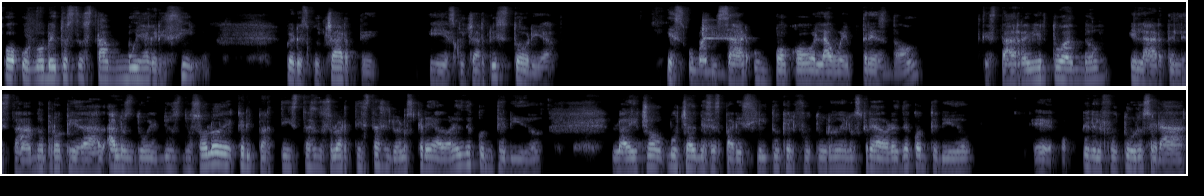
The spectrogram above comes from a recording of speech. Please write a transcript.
o un momento, esto está muy agresivo, pero escucharte y escuchar tu historia es humanizar un poco la Web 3, ¿no? Que está revirtuando el arte le está dando propiedad a los dueños, no solo de criptoartistas, no solo artistas, sino a los creadores de contenido. Lo ha dicho muchas veces Paris Hilton que el futuro de los creadores de contenido eh, en el futuro será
